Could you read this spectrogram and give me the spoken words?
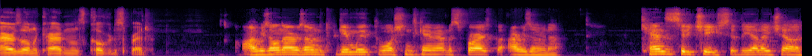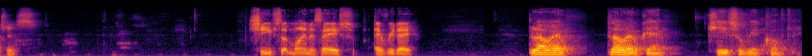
Arizona Cardinals cover the spread. I was on Arizona to begin with. Washington came out with a surprise, but Arizona. Kansas City Chiefs at the LA Chargers. Chiefs at minus eight every day. Blowout, blowout game. Chiefs will win comfortably.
